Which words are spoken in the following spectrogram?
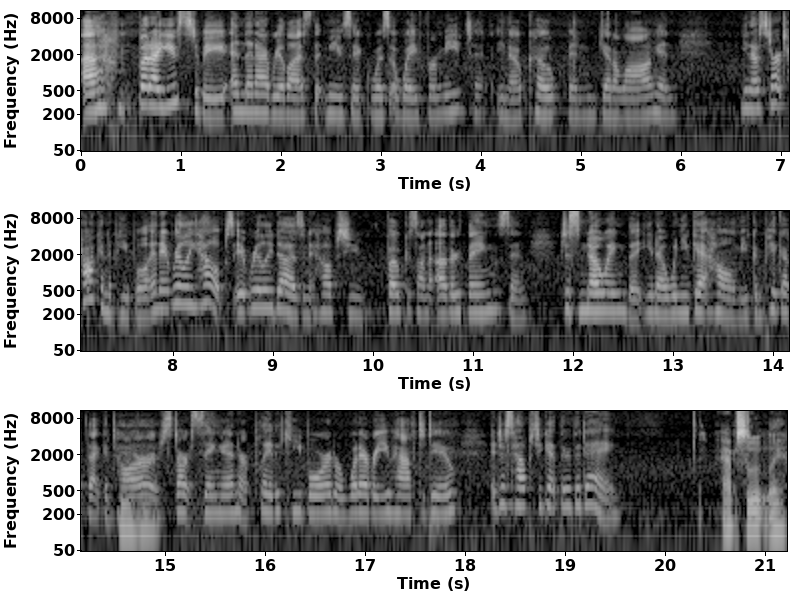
um, but I used to be. And then I realized that music was a way for me to, you know, cope and get along and, you know, start talking to people. And it really helps. It really does. And it helps you focus on other things and just knowing that, you know, when you get home, you can pick up that guitar Mhm. or start singing or play the keyboard or whatever you have to do. It just helps you get through the day. Absolutely.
